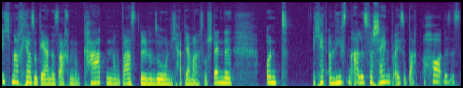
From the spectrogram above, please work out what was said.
ich mache ja so gerne Sachen und Karten und Basteln und so und ich hatte ja mal so Stände und ich hätte am liebsten alles verschenkt, weil ich so dachte, oh, das ist,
